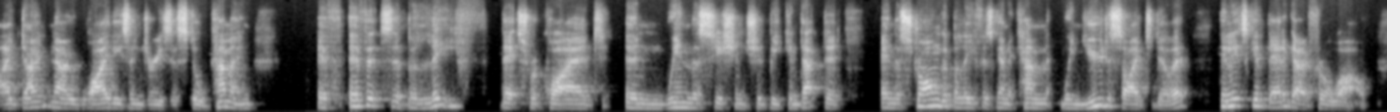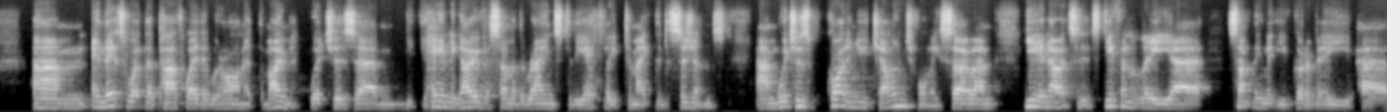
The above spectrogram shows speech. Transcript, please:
I don't know why these injuries are still coming. If, if it's a belief that's required in when the session should be conducted, and the stronger belief is going to come when you decide to do it, then let's give that a go for a while. Um, and that's what the pathway that we're on at the moment, which is um, handing over some of the reins to the athlete to make the decisions, um, which is quite a new challenge for me. So um, yeah, no, it's it's definitely uh, something that you've got to be uh,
